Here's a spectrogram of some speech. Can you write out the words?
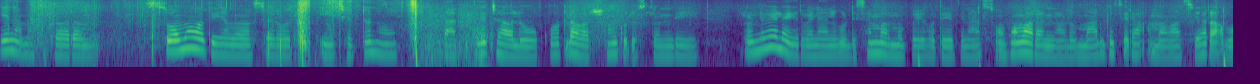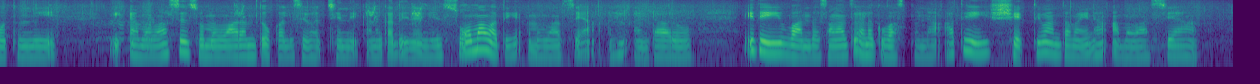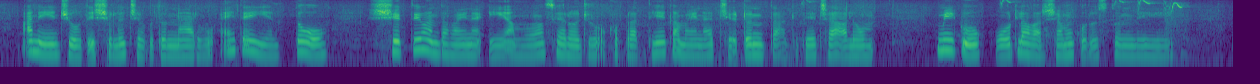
అందరికీ నమస్కారం. సోమవతి అమావాస్య రోజు ఈ చెట్టును తాకితే చాలు కోట్ల వర్షం కురుస్తుంది. రెండు వేల ఇరవై నాలుగు డిసెంబర్ ముప్పైవ తేదీన సోమవారం నాడు మార్గశిర అమావాస్య రాబోతుంది. ఈ అమావాస్య సోమవారంతో కలిసి వచ్చింది కనుక దీనిని సోమవతి అమావాస్య అని అంటారు. ఇది వంద సంవత్సరాలకు వస్తున్న అతి శక్తివంతమైన అమావాస్య అని జ్యోతిష్యులు చెబుతున్నారు. అయితే ఎంతో శక్తివంతమైన ఈ అమావాస్య రోజు ఒక ప్రత్యేకమైన చెట్టును తాకితే చాలు. మీకు కోట్ల వర్షం కురుస్తుంది.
